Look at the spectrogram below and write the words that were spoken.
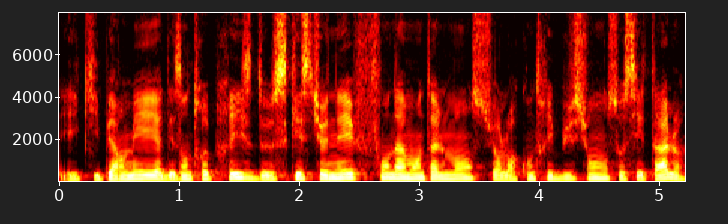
et qui permet à des entreprises de se questionner fondamentalement sur leur contribution sociétale.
